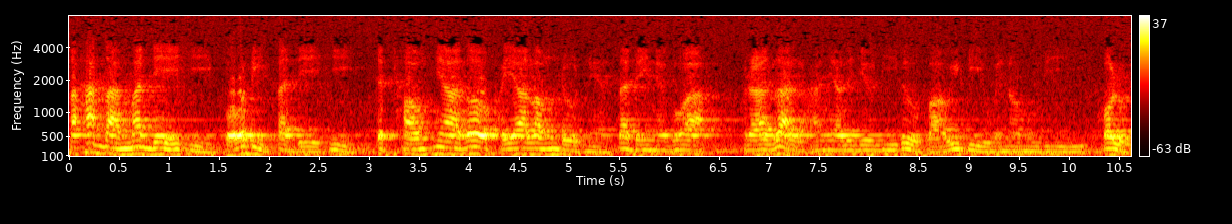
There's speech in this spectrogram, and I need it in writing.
သဟတမတ္တိဟိဘောဓိတတ္တိဟိ တထောင်မြသောဘုရားလောင်းတို့နှင့်တတ္တိနကွာရာဇကံညာတိဒီတို့ပါဝိတိဝင်တော်မူသည်ဟောလို့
